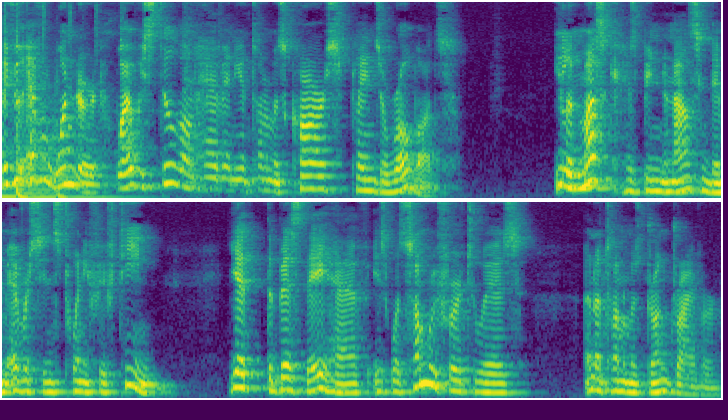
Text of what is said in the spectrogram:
Have you ever wondered why we still don't have any autonomous cars, planes, or robots? Elon Musk has been announcing them ever since 2015, yet the best they have is what some refer to as an autonomous drunk driver.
